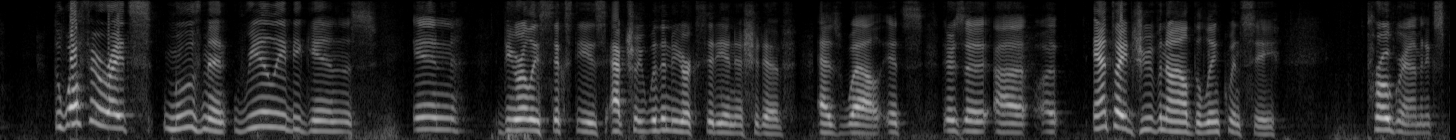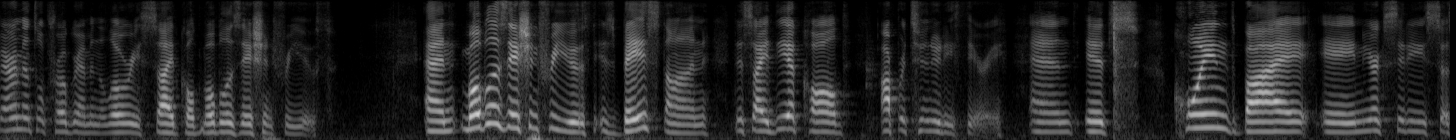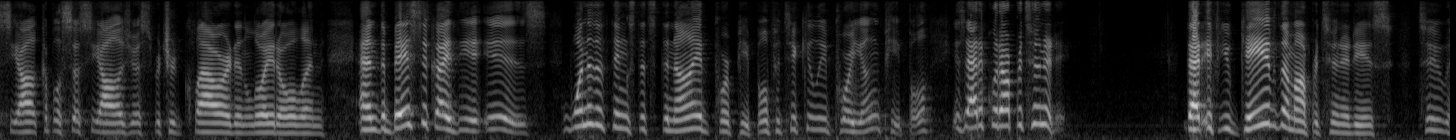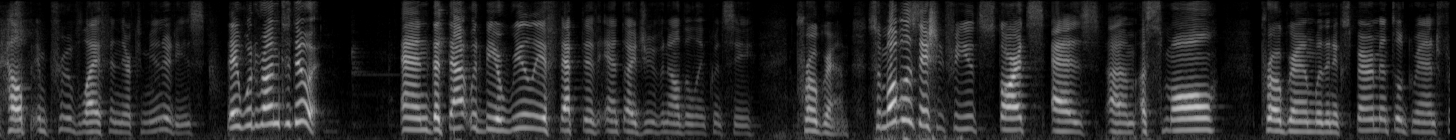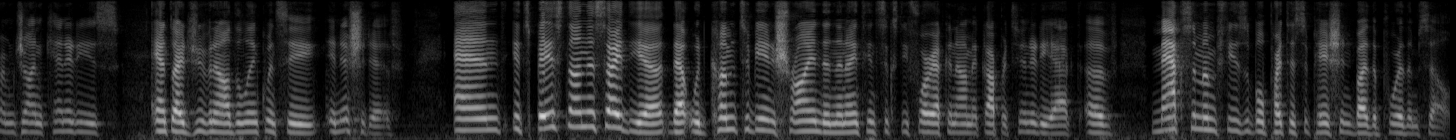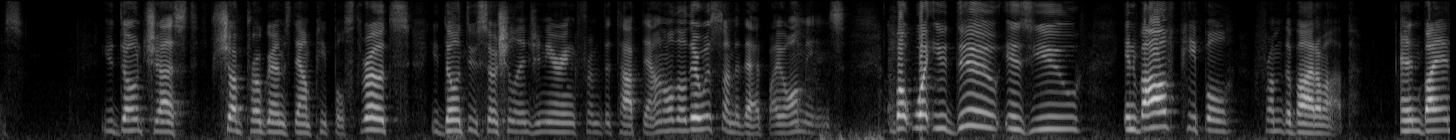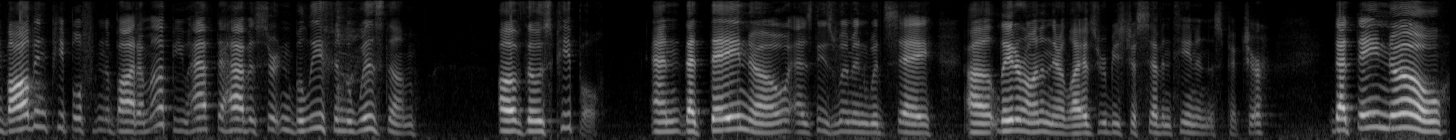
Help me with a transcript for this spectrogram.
The welfare rights movement really begins in the early 60s, actually with the New York City initiative as well. It's, there's a, a, a anti-juvenile delinquency program, an experimental program in the Lower East Side called Mobilization for Youth. And Mobilization for Youth is based on this idea called opportunity theory. And it's coined by a New York City sociolo- couple of sociologists, Richard Cloward and Lloyd Ohlin. And the basic idea is one of the things that's denied poor people, particularly poor young people, is adequate opportunity. That if you gave them opportunities, to help improve life in their communities, they would run to do it. And that that would be a really effective anti-juvenile delinquency program. So Mobilization for Youth starts as um, a small program with an experimental grant from John Kennedy's anti-juvenile delinquency initiative. And it's based on this idea that would come to be enshrined in the 1964 Economic Opportunity Act of maximum feasible participation by the poor themselves. You don't just shove programs down people's throats. You don't do social engineering from the top down, although there was some of that by all means. But what you do is you involve people from the bottom up. And by involving people from the bottom up, you have to have a certain belief in the wisdom of those people. And that they know, as these women would say uh, later on in their lives, Ruby's just 17 in this picture, that they know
